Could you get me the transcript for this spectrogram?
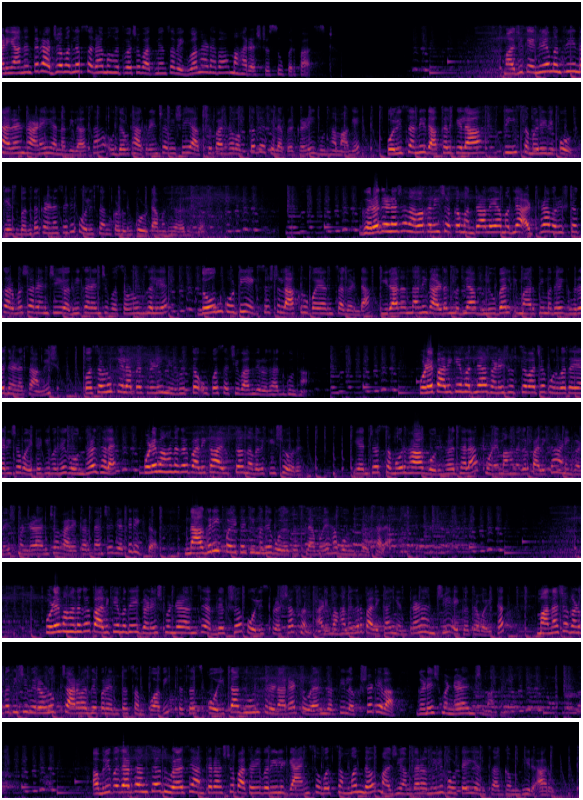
आणि यानंतर राज्यामधल्या सगळ्या महत्त्वाच्या बातम्यांचा वेगवान आढावा महाराष्ट्र सुपरफास्ट. माजी केंद्रीय मंत्री नारायण राणे यांना दिलासा. उद्धव ठाकरेंच्या विषयी आक्षेपार्ह वक्तव्य केल्याप्रकरणी गुन्हा मागे. पोलिसांनी दाखल केला सी समरी रिपोर्ट. केस बंद करण्यासाठी पोलिसांकडून कोर्टामध्ये अर्ज. घरं देण्याच्या नावाखाली चक्क मंत्रालयामधल्या अठरा वरिष्ठ कर्मचाऱ्यांची अधिकाऱ्यांची फसवणूक झाली आहे दोन कोटी एकसष्ट लाख रुपयांचा गंडा. हिरानंदानी गार्डनमधल्या ब्लूबेल इमारतीमध्ये घरं देण्याचा आमिष. फसवणूक केल्याप्रकरणी निवृत्त उपसचिवांविरोधात गुन्हा. पुणे पालिकेमधल्या गणेशोत्सवाच्या पूर्वतयारीच्या बैठकीमध्ये गोंधळ झालाय. पुणे महानगरपालिका आयुक्त नवल किशोर यांच्या समोर हा गोंधळ झाला. पुणे महानगरपालिका आणि गणेश मंडळांच्या कार्यकर्त्यांच्या व्यतिरिक्त नागरिक बैठकीमध्ये बोलत असल्यामुळे हा गोंधळ झाला. पुणे महानगरपालिकेमध्ये गणेश मंडळांचे अध्यक्ष पोलीस प्रशासन आणि महानगरपालिका यंत्रणांची एकत्र बैठक. मानाच्या गणपतीची मिरवणूक चार वाजेपर्यंत संपवावी तसंच कोयता घेऊन फिरणाऱ्या टोळ्यांवरती लक्ष ठेवा गणेश मंडळांची मागणी. अंमली पदार्थांचा धुळ्याचे आंतरराष्ट्रीय पातळीवरील गँगसोबत संबंध माजी आमदार अनिल गोटे यांचा गंभीर आरोप.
